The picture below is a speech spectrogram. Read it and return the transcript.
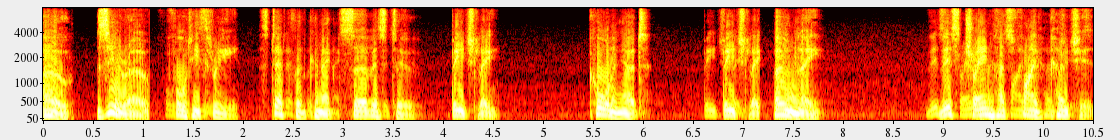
O zero forty three Stepford Connect service to Beachley. Calling at Beachley only. This train has five coaches.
